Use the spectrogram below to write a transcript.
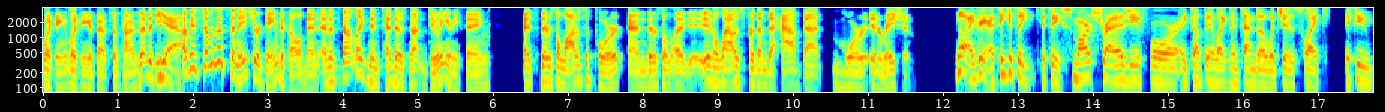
looking looking at that sometimes, and it's Yeah. I mean, some of that's the nature of game development, and it's not like Nintendo's not doing anything. It's there's a lot of support, and there's a it allows for them to have that more iteration. No, I agree. I think it's a it's a smart strategy for a company like Nintendo, which is like if you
